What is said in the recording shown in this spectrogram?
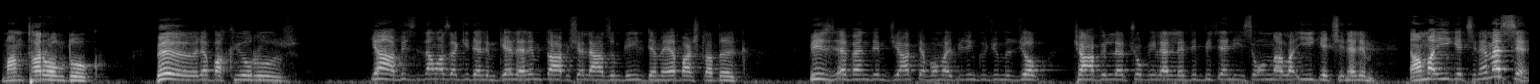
mantar olduk. Böyle bakıyoruz. Ya biz namaza gidelim, gelelim, daha bir şey lazım değil demeye başladık. Biz efendim cihat yapamayız, bizim gücümüz yok. Kafirler çok ilerledi, biz en iyisi onlarla iyi geçinelim. Ama iyi geçinemezsin.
